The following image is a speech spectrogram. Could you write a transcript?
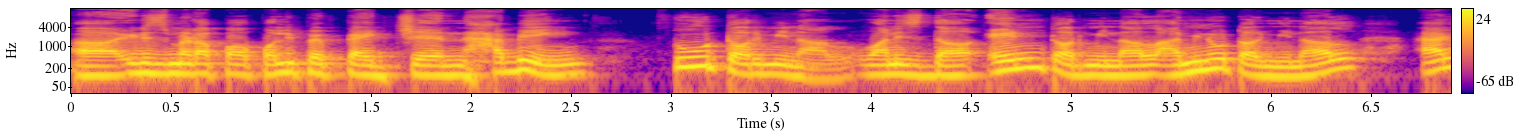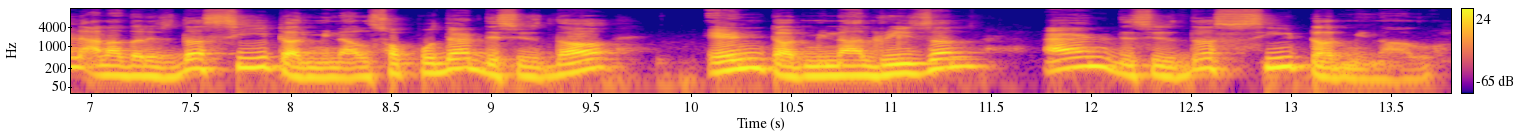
uh, it is made up of polypeptide chain having two terminal. One is the N terminal amino terminal and another is the C terminal. Suppose that this is the N terminal region and this is the C terminal.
